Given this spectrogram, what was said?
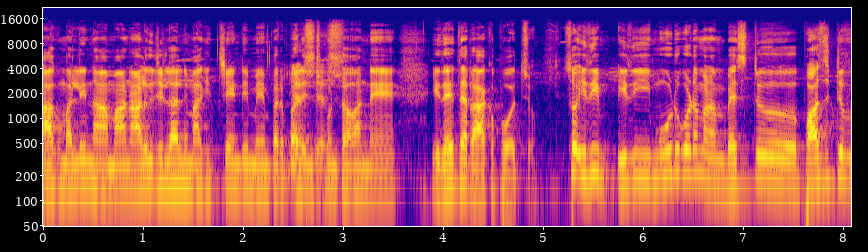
మాకు మళ్ళీ నా మా నాలుగు జిల్లాల్ని మాకు ఇచ్చేయండి మేము పరిపాలించుకుంటాం అనే ఇదైతే రాకపోవచ్చు. సో ఇది ఇది మూడు కూడా మనం బెస్ట్ పాజిటివ్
